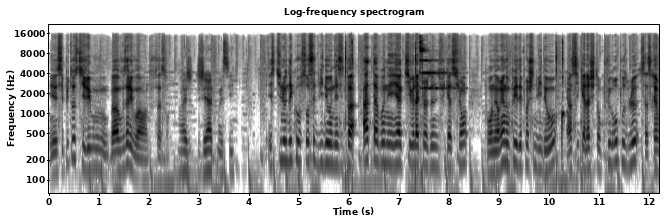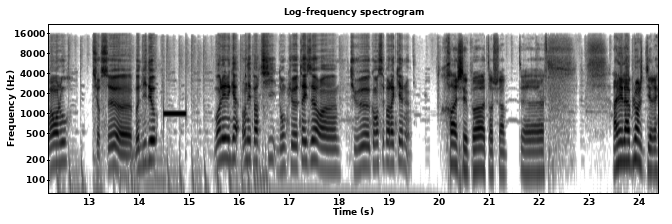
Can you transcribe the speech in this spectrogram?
Et c'est plutôt stylé, vous, bah, vous allez voir hein, de toute façon. Ouais j'ai hâte moi aussi. Et si tu nous découvres sur cette vidéo, n'hésite pas à t'abonner et à activer la cloche de notification pour ne rien louper des prochaines vidéos, ainsi qu'à lâcher ton plus gros pouce bleu, ça serait vraiment lourd. Sur ce, euh, bonne vidéo Bon allez les gars, on est parti. Donc euh, Tizer, euh, tu veux commencer par laquelle? Ah je sais pas, attends je suis un... euh, Allez la blanche je dirais.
